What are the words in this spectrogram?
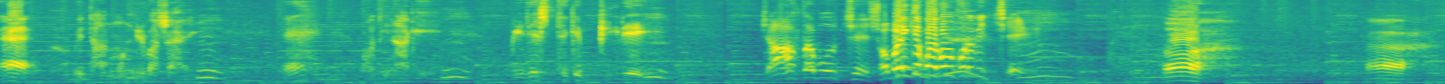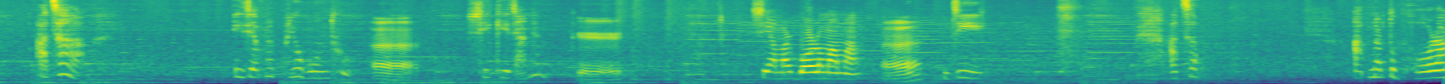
হ্যাঁ ওই ধানমন্ডির বাসায়। হ্যাঁ কদিন আগে বিদেশ থেকে ফিরে যা তা বলছে সবাইকে পাগল করে দিচ্ছে। আচ্ছা এই যে আপনার প্রিয় বন্ধু আহ, সে কে জানেন? কে? সে আমার বড় মামা। হ্যাঁ? জি। আচ্ছা আপনার তো ভরা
